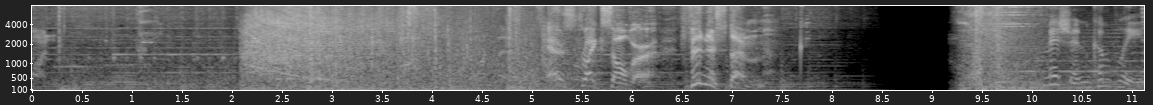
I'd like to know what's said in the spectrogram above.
Airstrike's over. Finish them. Mission complete.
